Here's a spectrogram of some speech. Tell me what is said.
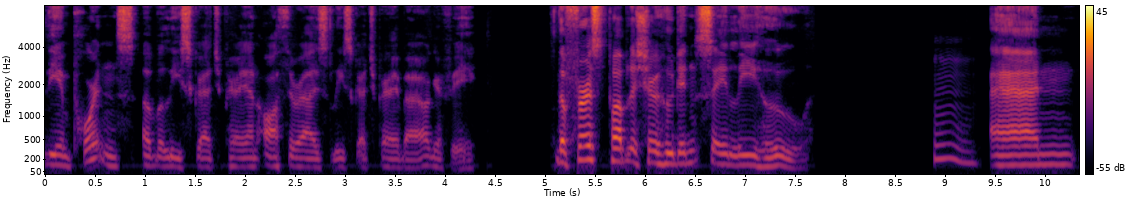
the importance of a Lee Scratch Perry and authorized Lee Scratch Perry biography, the first publisher who didn't say Lee who, Mm. and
